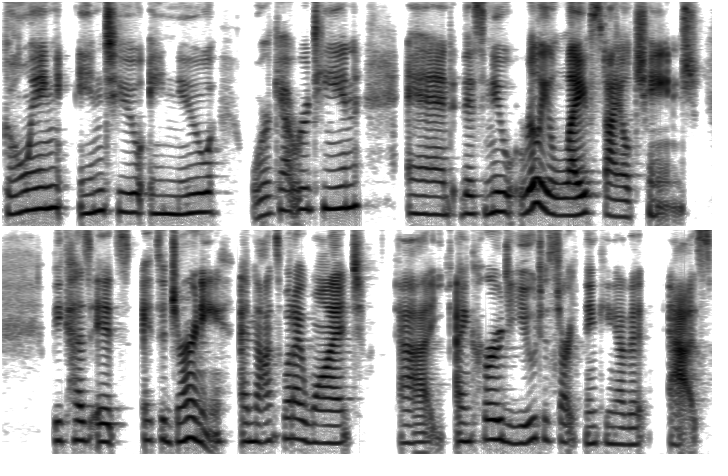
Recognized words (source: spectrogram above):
going into a new workout routine and this new really lifestyle change because it's it's a journey and that's what i want uh, i encourage you to start thinking of it as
